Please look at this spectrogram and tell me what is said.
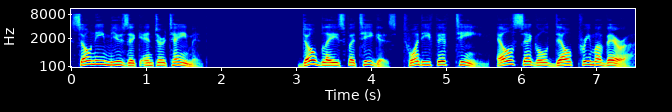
Sony Music Entertainment. Dobles Fatigas 2015, El Segell del Primavera.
